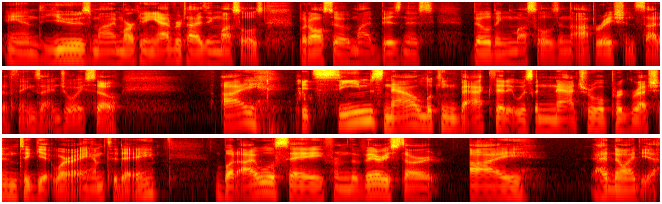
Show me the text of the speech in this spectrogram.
and use my marketing advertising muscles, but also my business building muscles and the operations side of things I enjoy. So I it seems now looking back that it was a natural progression to get where I am today. But I will say from the very start, I had no idea.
